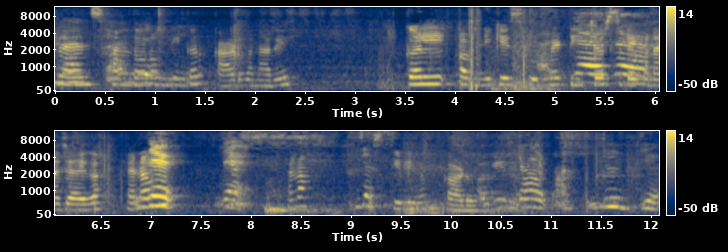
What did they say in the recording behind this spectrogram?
फ्रेंड्स हम दोनों मिलकर कार्ड बना रहे कल अपनी के स्कूल में टीचर्स डे मना जाएगा है ना? है ना? इसके लिए हम कार्ड रहे।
